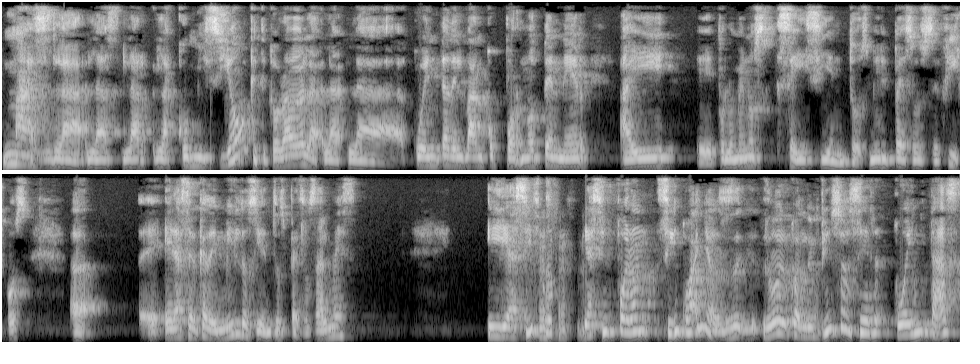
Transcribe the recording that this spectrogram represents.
más la, la, la, comisión que te cobraba la cuenta del banco por no tener ahí eh, por lo menos 600 mil pesos fijos, ah, eh, era cerca de 1.200 pesos al mes. Y así, y así fueron cinco años. Cuando empiezo a hacer cuentas,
